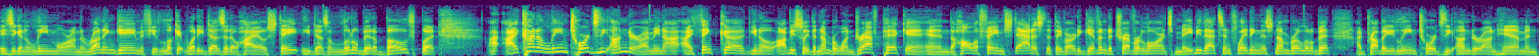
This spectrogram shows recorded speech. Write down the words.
Is he going to lean more on the running game? If you look at what he does at Ohio State, he does a little bit of both, but. I, I kind of lean towards the under. I mean, I, I think, uh, you know, obviously the number one draft pick and, and, the Hall of Fame status that they've already given to Trevor Lawrence, maybe that's inflating this number a little bit. I'd probably lean towards the under on him. And,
